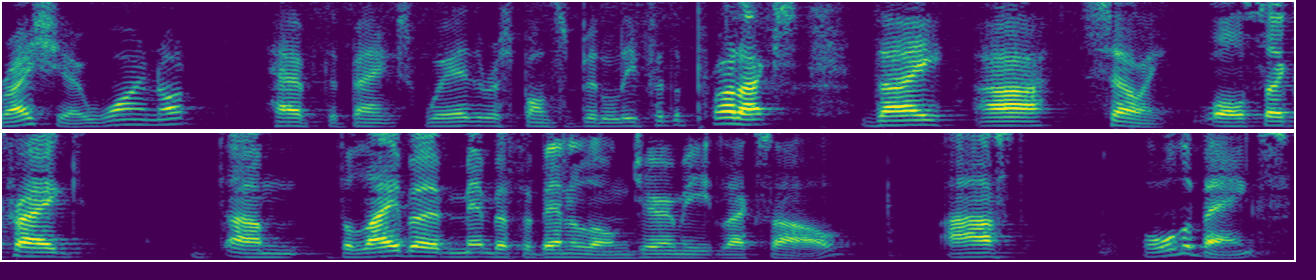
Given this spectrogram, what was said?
ratio. Why not have the banks wear the responsibility for the products they are selling? Well, so Craig, um, the Labor member for Bennelong, Jeremy Laxale, asked all the banks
